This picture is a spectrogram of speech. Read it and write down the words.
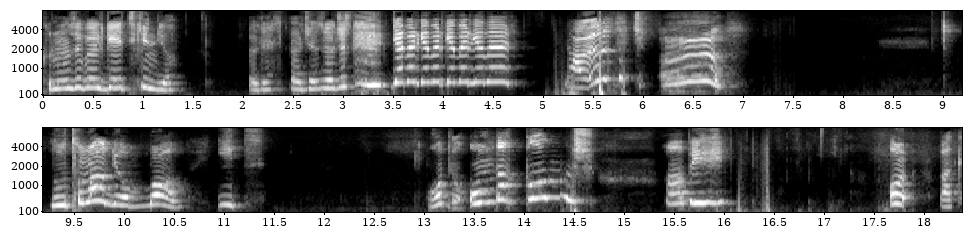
Kırmızı bölge etkin diyor. Öleceğiz, öleceğiz, öleceğiz. Geber, geber, geber, geber. Ya öldük. Lootumu alıyor mal. it. Abi 10 dakika olmuş. Abi. O, bak.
